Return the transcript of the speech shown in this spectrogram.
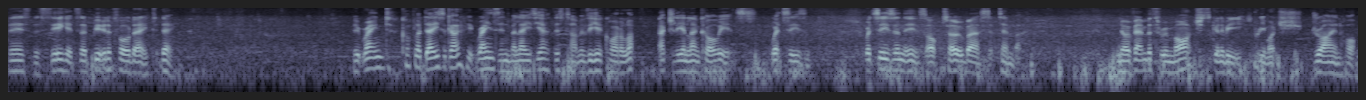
There's the sea. It's a beautiful day today. It rained a couple of days ago. It rains in Malaysia this time of the year quite a lot. Actually, in Langkawi, it's wet season. Wet season is October, September. November through March is going to be pretty much dry and hot.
